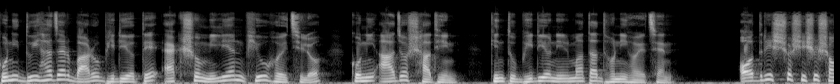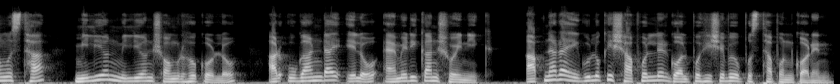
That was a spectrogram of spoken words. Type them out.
কোনি দুই হাজার বারো ভিডিওতে একশো মিলিয়ন ভিউ হয়েছিল, কোনি আজও স্বাধীন, কিন্তু ভিডিও নির্মাতা ধনী হয়েছেন। অদৃশ্য শিশু সংস্থা মিলিয়ন মিলিয়ন সংগ্রহ করল আর উগান্ডায় এলো আমেরিকান সৈনিক। আপনারা এগুলোকে সাফল্যের গল্প হিসেবে উপস্থাপন করেন।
